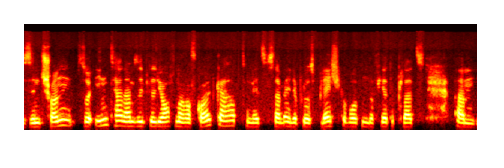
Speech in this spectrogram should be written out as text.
Sie sind schon so intern, haben sie ein bisschen die Hoffnung auf Gold gehabt. Und jetzt ist am Ende bloß Blech geworden, der vierte Platz. Ähm,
